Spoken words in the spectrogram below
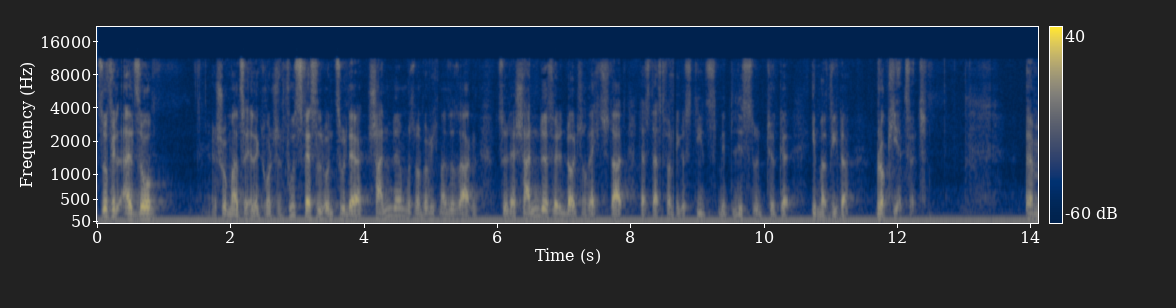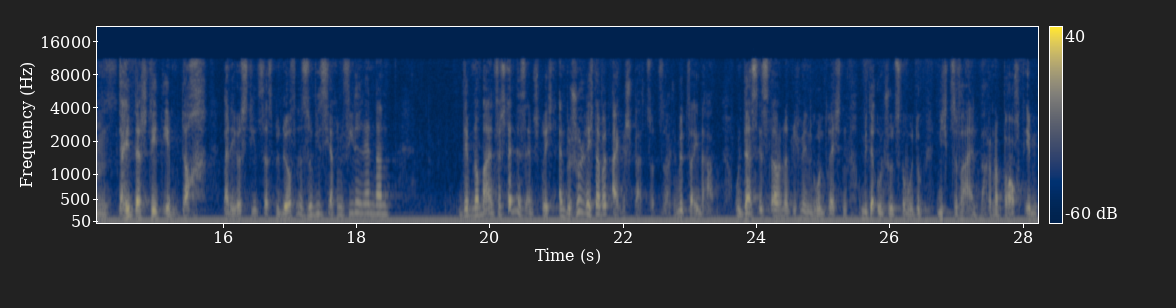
so viel also schon mal zur elektronischen Fußfessel und zu der Schande, muss man wirklich mal so sagen, zu der Schande für den deutschen Rechtsstaat, dass das von der Justiz mit List und Tücke immer wieder blockiert wird. Ähm, dahinter steht eben doch bei der Justiz das Bedürfnis, so wie es ja auch in vielen Ländern dem normalen Verständnis entspricht. Ein Beschuldigter wird eingesperrt sozusagen, damit wir ihn haben. Und das ist aber natürlich mit den Grundrechten und mit der Unschuldsvermutung nicht zu vereinbaren. Man braucht eben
